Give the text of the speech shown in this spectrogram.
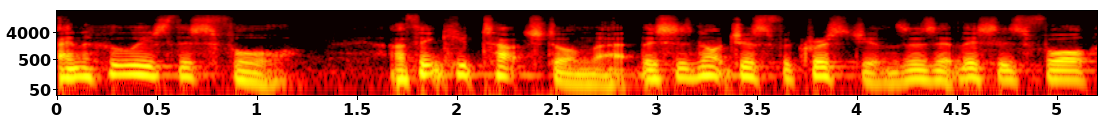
And who is this for? I think you touched on that. This is not just for Christians, is it? This is for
